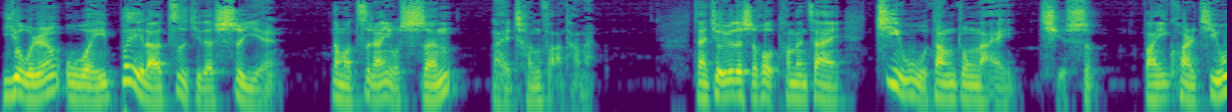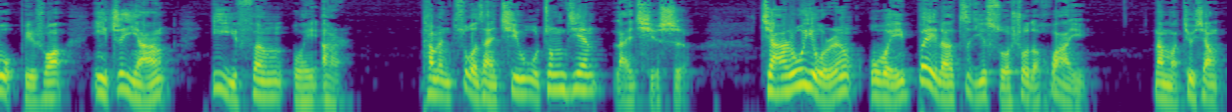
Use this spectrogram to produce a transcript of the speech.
有人违背了自己的誓言，那么自然有神来惩罚他们。在旧约的时候，他们在祭物当中来启示，把一块祭物，比如说一只羊，一分为二，他们坐在祭物中间来启示。假如有人违背了自己所说的话语，那么就像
